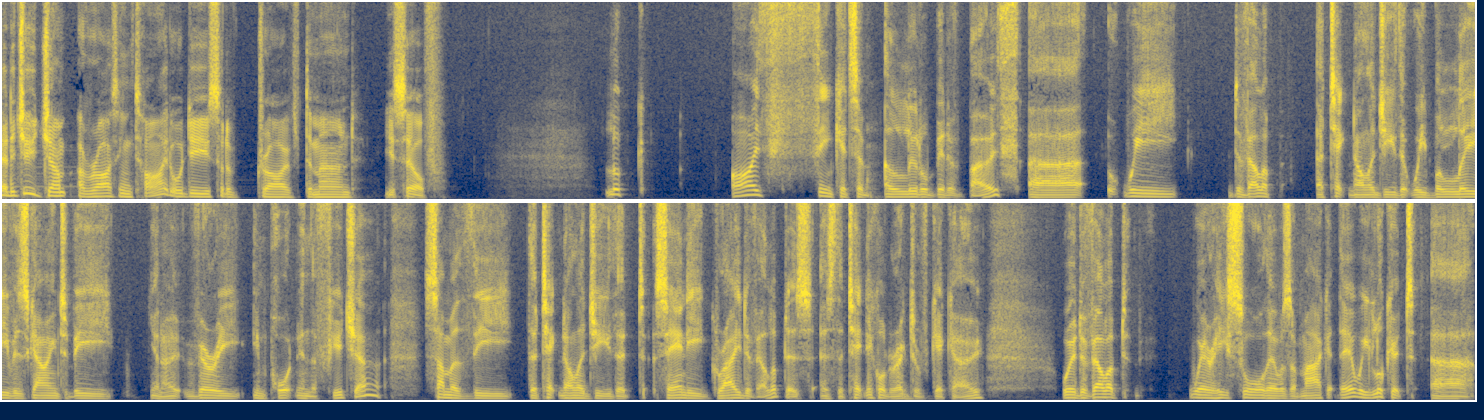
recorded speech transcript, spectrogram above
Now, did you jump a rising tide or do you sort of drive demand yourself? Look, I think it's a, a little bit of both. Uh, we develop a technology that we believe is going to be, you know, very important in the future. Some of the the technology that Sandy Gray developed as as the technical director of Gekko were developed where he saw there was a market there. We look at uh,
